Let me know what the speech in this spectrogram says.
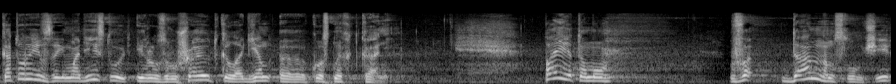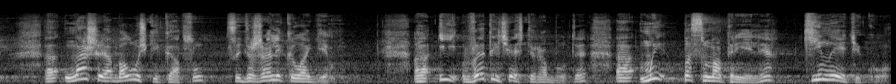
которые взаимодействуют и разрушают коллаген костных тканей. Поэтому в данном случае э, наши оболочки капсул содержали коллаген. Э, и в этой части работы э, мы посмотрели кинетику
